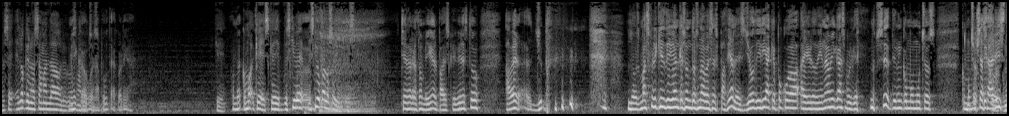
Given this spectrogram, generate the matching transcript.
No sé, es lo que nos ha mandado. Lo que Me nos ha cago mandado en la puta, colega. ¿Qué? Hombre. ¿Cómo- ¿Qué es? ¿Qué describe, describe para los oyentes? Tienes razón, Miguel, para describir esto. A ver, yo- los más frikis dirían que son dos naves espaciales. Yo diría que poco aerodinámicas porque, no sé, tienen como muchos, como Muchos muchas picos, aristas,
